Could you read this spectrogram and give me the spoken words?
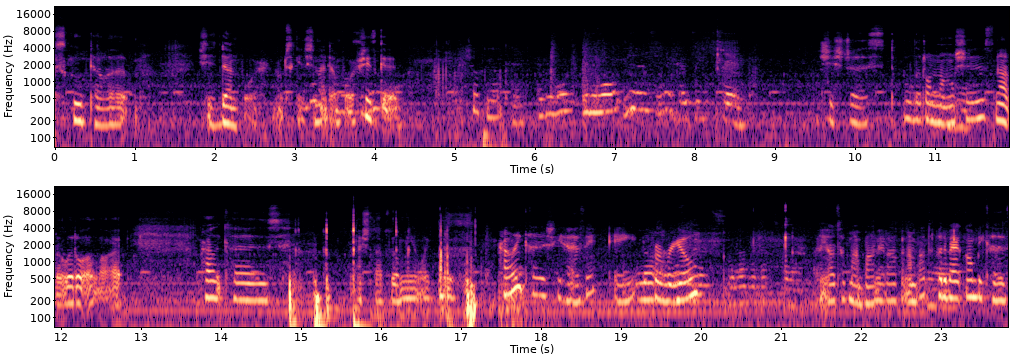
scooped her up. She's done for. I'm just kidding. She's not done for. She's good. She'll be okay. She's just a little nauseous. Not a little, a lot. Probably because I stopped filming it like this. Probably because she hasn't ate for real. Y'all took my bonnet off and I'm about to put it back on because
